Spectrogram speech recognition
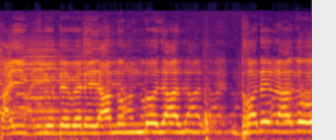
তাই গুরুদেবের আনন্দ যান ধরে রাগো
